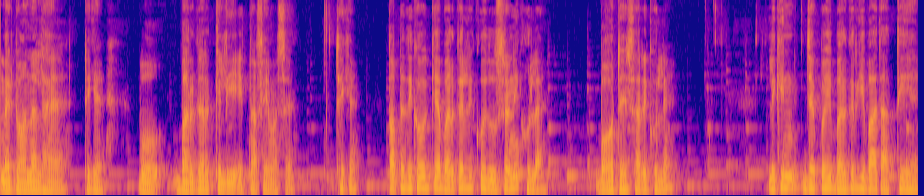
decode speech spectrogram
मैकडोनल्ड है, ठीक है? वो बर्गर के लिए इतना फ़ेमस है, ठीक है? तो आपने देखा क्या बर्गर लिए कोई दूसरा नहीं खुला है? बहुत ढेर सारे खुले हैं। लेकिन जब कोई बर्गर की बात आती है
